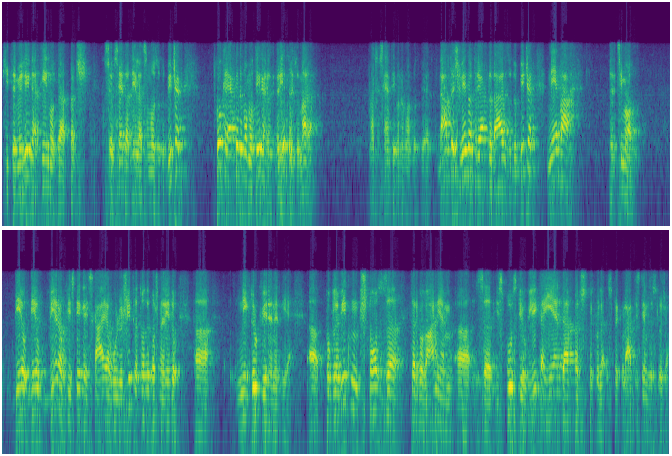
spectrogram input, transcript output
ki temelji na temu, da pač se vse da delati samo za dobiček, tako krepko, da bomo tega verjetno izumrli. Pa se vsem tega ne moramo odpovedati. Nafto je še vedno treba prodajati za dobiček, ne pa, recimo, del, del verov, ki iz tega izhajajo, vložiti v to, da boš naredil uh, nek drug vir energije. Uh, poglavitno što z trgovanjem uh, z izpusti oglika je, da pač spekula, spekulanti s tem zaslužijo.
